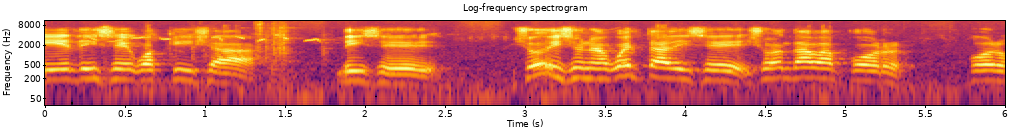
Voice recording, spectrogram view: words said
y dice Guasquilla dice yo hice una vuelta dice yo andaba por por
